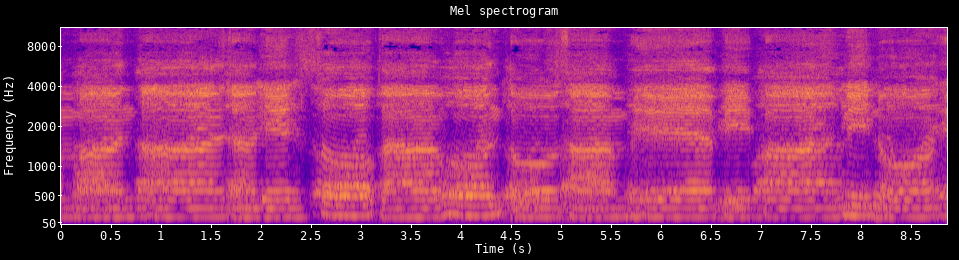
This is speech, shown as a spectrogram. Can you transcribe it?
มปันตาจะนิโสกาหุนตุสัมเพปิปานิโนเอ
